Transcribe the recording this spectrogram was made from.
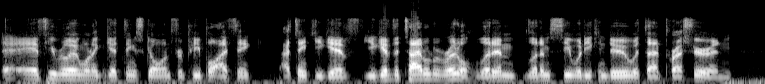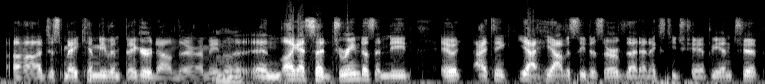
if you really want to get things going for people, I think I think you give you give the title to Riddle. Let him let him see what he can do with that pressure and. Uh, just make him even bigger down there. I mean, Mhm. and like I said, Dream doesn't need. It, I think, yeah, he obviously deserved that NXT championship.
